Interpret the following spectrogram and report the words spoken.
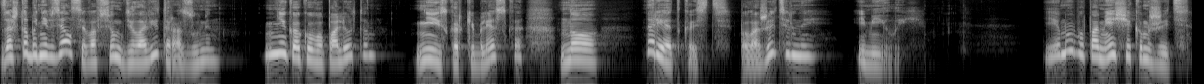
За что бы ни взялся, во всем деловито разумен. Никакого полета, ни искорки блеска, но на редкость положительный и милый. Ему бы помещиком жить.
